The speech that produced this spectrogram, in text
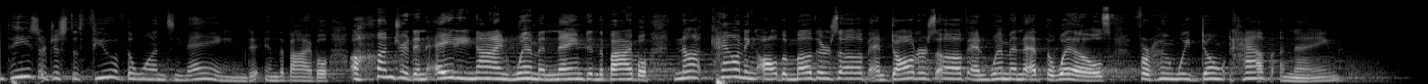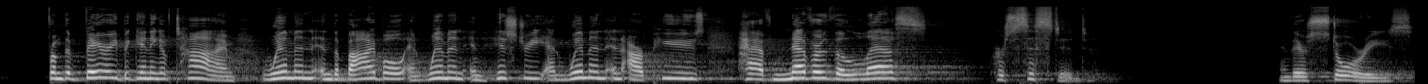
And these are just a few of the ones named in the Bible. 189 women named in the Bible, not counting all the mothers of and daughters of and women at the wells for whom we don't have a name. From the very beginning of time, women in the Bible and women in history and women in our pews have nevertheless persisted. And their stories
